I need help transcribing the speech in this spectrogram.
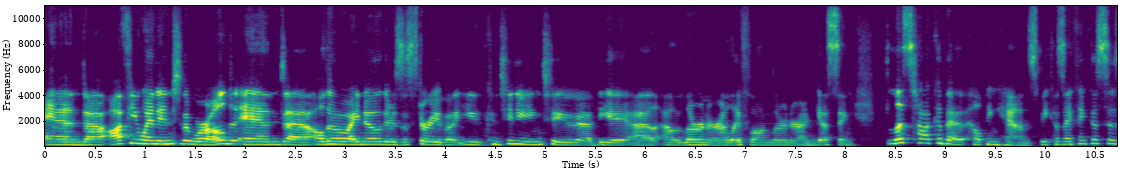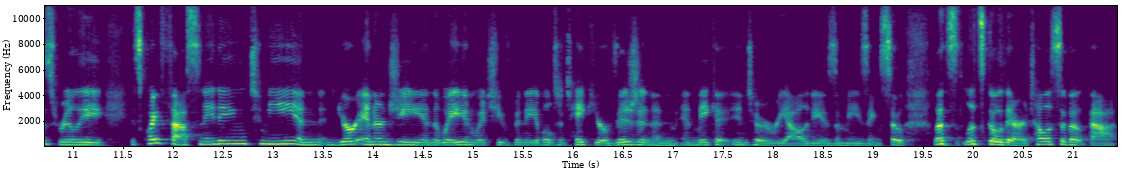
And uh, off you went into the world. And uh, although I know there's a story about you continuing to uh, be a, a, learner, a lifelong learner, I'm guessing. Let's talk about Helping Hands because I think this is really, it's quite fascinating to me and your energy and the way in which you've been able to take your vision and, and make it into a reality is amazing. So let's, let's go there. Tell us about that.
